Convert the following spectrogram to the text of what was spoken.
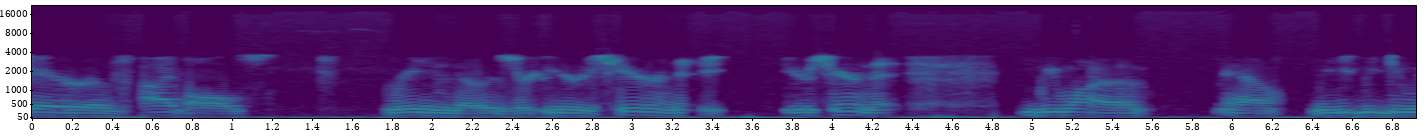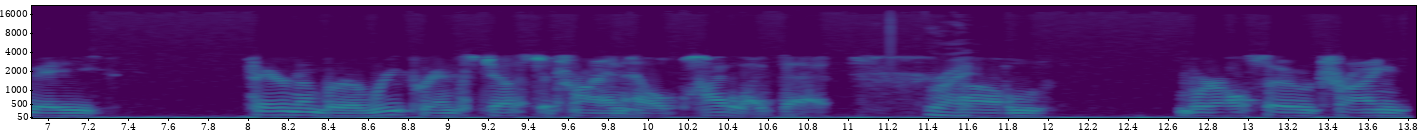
share of eyeballs reading those or ears hearing it, ears hearing it. We want to, you know, we, we do a fair number of reprints just to try and help highlight that. Right. Um, we're also trying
